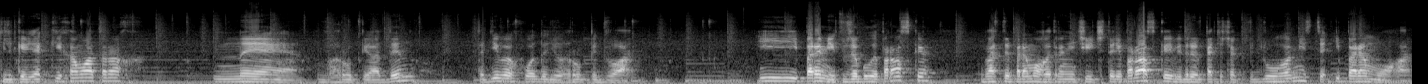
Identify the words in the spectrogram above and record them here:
Тільки в яких аматорах? Не в групі 1, тоді виходить в групі 2. І переміг. Тут вже були поразки. 23 перемоги, 3 нічиї, 4 поразки, відрив 5 очок від другого місця і перемога.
